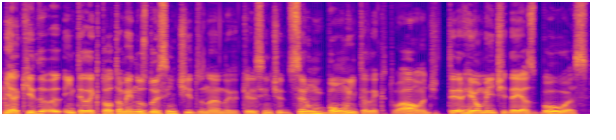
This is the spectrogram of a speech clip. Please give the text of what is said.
e aqui, intelectual também nos dois sentidos, né? Naquele sentido de ser um bom intelectual, de ter realmente ideias boas,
